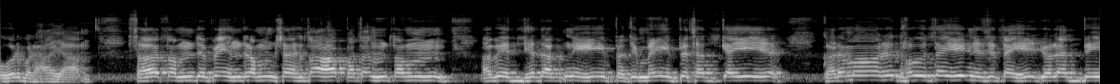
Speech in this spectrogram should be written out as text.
ओर बढ़ाया। सतम द्वीपेन्द्रम सहसा पतंतम अवेद्यदग्नि प्रतिमय पृथक कर्मारधौत निशित ज्वलद्भि।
